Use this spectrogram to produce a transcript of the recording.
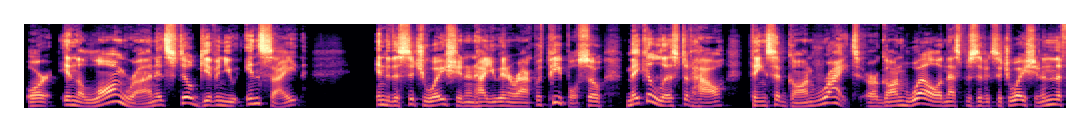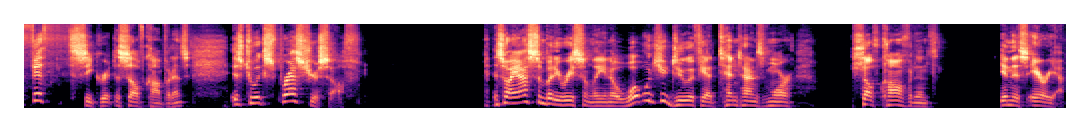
or in the long run, it's still given you insight into the situation and how you interact with people. So make a list of how things have gone right or gone well in that specific situation. And the fifth secret to self confidence is to express yourself. And so I asked somebody recently, you know, what would you do if you had 10 times more self confidence in this area?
